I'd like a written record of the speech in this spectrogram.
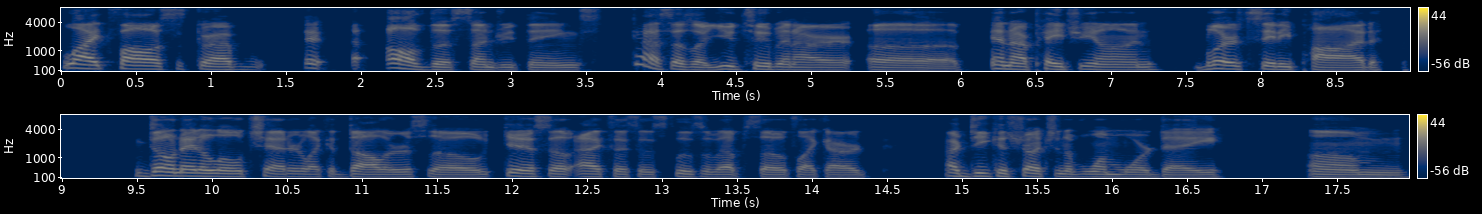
Like, follow, subscribe, eh, all the sundry things. Got ourselves our YouTube and our uh and our Patreon, Blerd City Pod. Donate a little cheddar, like a dollar or so. Get yourself access to exclusive episodes like our our deconstruction of one more day. Um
